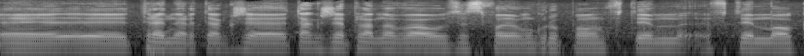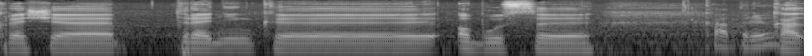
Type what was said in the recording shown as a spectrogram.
e, Trener także, także planował ze swoją grupą w tym, w tym okresie trening, e, obóz e, Kadry? ka-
